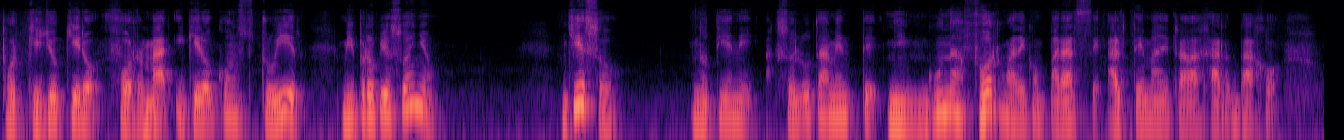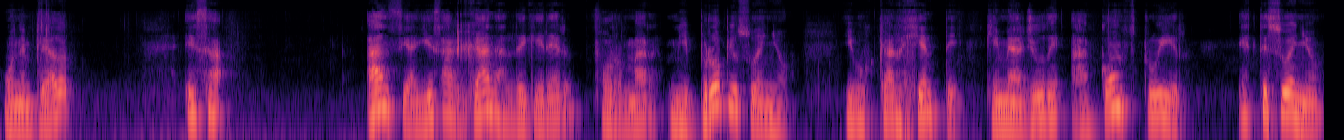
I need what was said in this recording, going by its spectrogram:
porque yo quiero formar y quiero construir mi propio sueño. Y eso no tiene absolutamente ninguna forma de compararse al tema de trabajar bajo un empleador. Esa ansia y esas ganas de querer formar mi propio sueño y buscar gente que me ayude a construir este sueño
